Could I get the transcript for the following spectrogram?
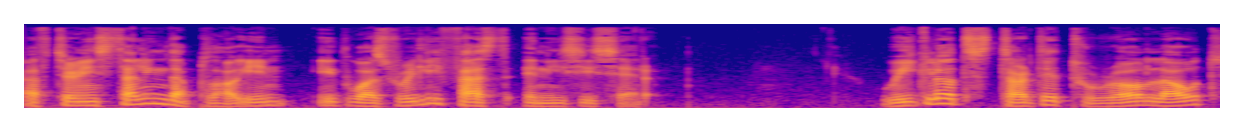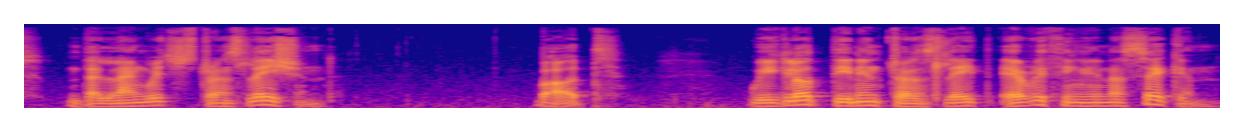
After installing the plugin, it was really fast and easy setup. Weglot started to roll out the language translation, but Weglot didn't translate everything in a second.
